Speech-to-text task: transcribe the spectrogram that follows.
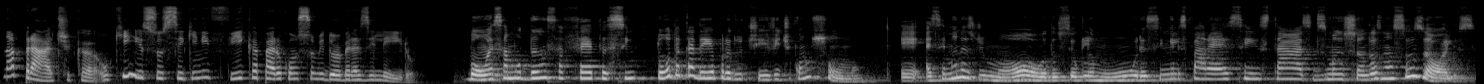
Na prática, o que isso significa para o consumidor brasileiro? Bom, essa mudança afeta sim toda a cadeia produtiva e de consumo. É, as semanas de moda, o seu glamour, assim, eles parecem estar se desmanchando aos nossos olhos.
